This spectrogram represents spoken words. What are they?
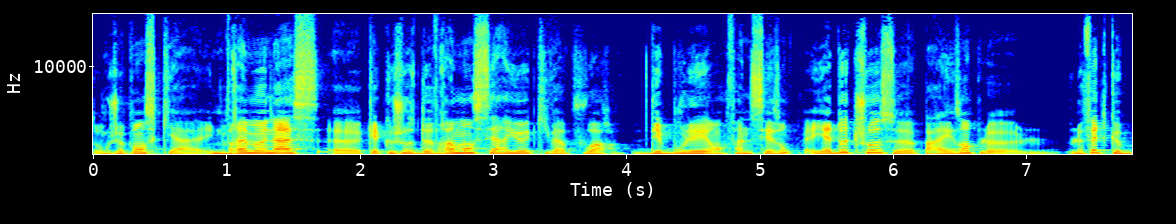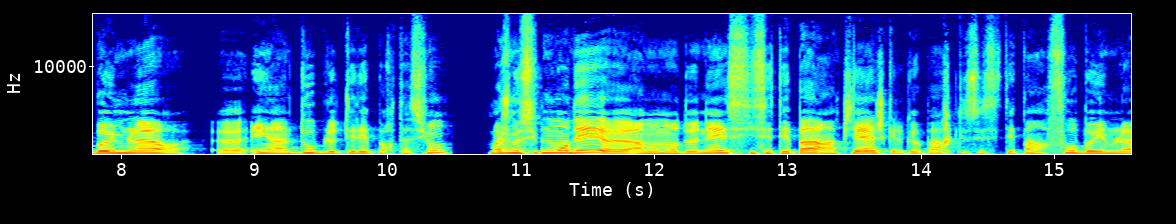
Donc je pense qu'il y a une vraie menace, euh, quelque chose de vraiment sérieux qui va pouvoir débouler en fin de saison. Il y a d'autres choses, par exemple le fait que Boimler ait un double téléportation. Moi, je me suis demandé euh, à un moment donné si c'était pas un piège quelque part, que c'était pas un faux Boimler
